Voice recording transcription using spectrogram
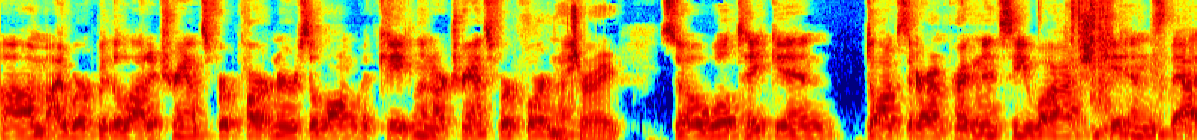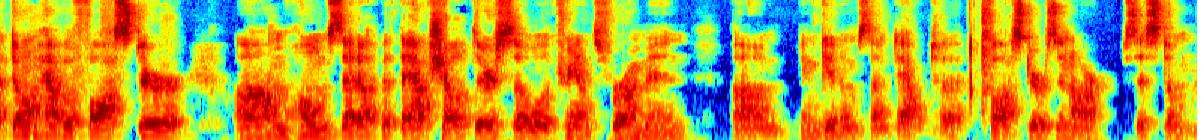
Um, I work with a lot of transfer partners along with Caitlin, our transfer coordinator. That's right. So we'll take in dogs that are on pregnancy watch, kittens that don't have a foster um, home set up at that shelter. So we'll transfer them in um, and get them sent out to fosters in our system.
